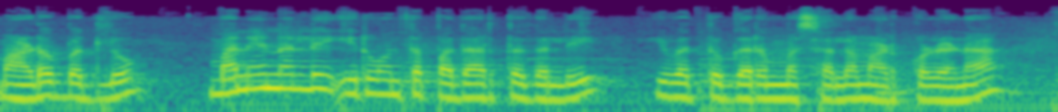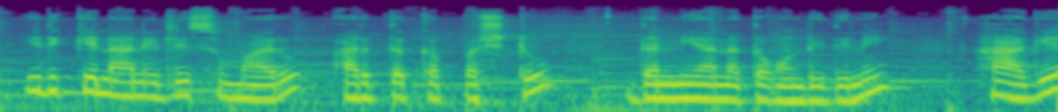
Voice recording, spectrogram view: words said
ಮಾಡೋ ಬದಲು ಮನೆಯಲ್ಲೇ ಇರುವಂಥ ಪದಾರ್ಥದಲ್ಲಿ ಇವತ್ತು ಗರಂ ಮಸಾಲ ಮಾಡ್ಕೊಳ್ಳೋಣ. ಇದಕ್ಕೆ ನಾನಿಲ್ಲಿ ಸುಮಾರು ಅರ್ಧ ಕಪ್ಪಷ್ಟು ಧನಿಯಾನ ತಗೊಂಡಿದ್ದೀನಿ. ಹಾಗೆ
